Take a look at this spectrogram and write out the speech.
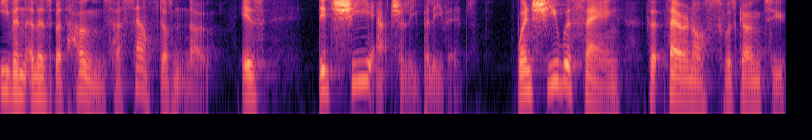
even Elizabeth Holmes herself doesn't know, is did she actually believe it? When she was saying that Theranos was going to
